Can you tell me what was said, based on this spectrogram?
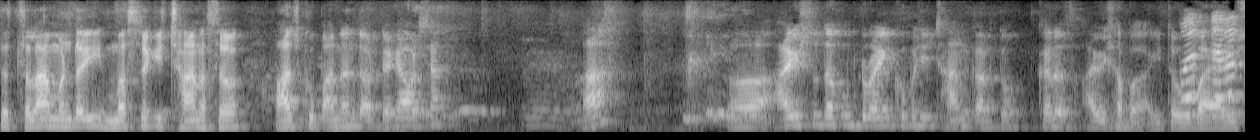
तर चला मंडळी मस्त की छान असं. आज खूप आनंद वाटतोय काय वर्षा? हा? आयुष सुद्धा खूप ड्रॉइंग खूप अशी छान काढतो. खरंच आयुष हा बघा इथं उभा आहे आयुष.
